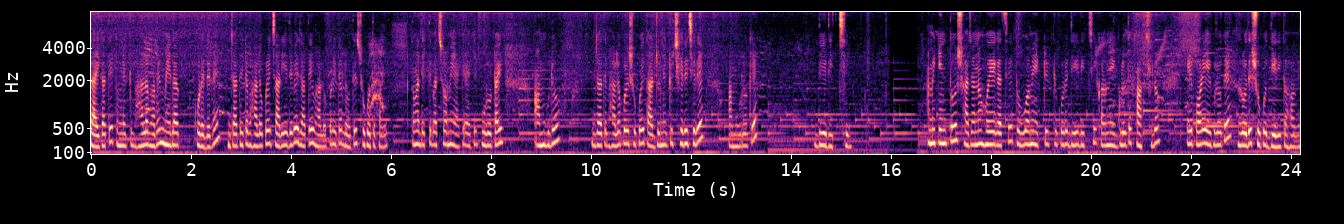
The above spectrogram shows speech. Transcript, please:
জায়গাতে তোমরা একটু ভালোভাবে মেলা করে দেবে, যাতে এটা ভালো করে চারিয়ে দেবে, যাতে ভালো করে এটা রোদে শুকোতে পারে। তোমরা দেখতে পাচ্ছ আমি একে একে পুরোটাই আমগুলো যাতে ভালো করে শুকোয়, তার জন্য একটু ছেড়ে ছেড়ে আমগুলোকে দিয়ে দিচ্ছি। আমি কিন্তু সাজানো হয়ে গেছে, তবু আমি একটু একটু করে দিয়ে দিচ্ছি, কারণ এগুলোতে ফাঁক ছিল। এরপরে এগুলোকে রোদে শুকো দিয়ে দিতে হবে।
